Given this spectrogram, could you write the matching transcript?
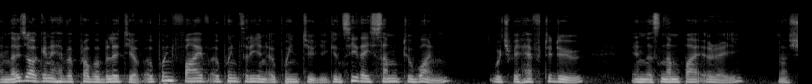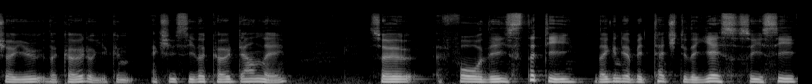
And those are going to have a probability of 0.5, 0.3, and 0.2. You can see they sum to 1, which we have to do in this NumPy array. And I'll show you the code, or you can actually see the code down there. So for these 30, they're going to be attached to the yes. So you see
